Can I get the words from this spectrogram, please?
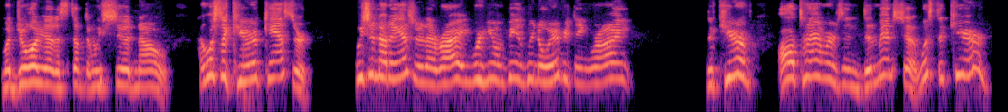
majority of the stuff that we should know. Like, what's the cure of cancer? We should know the answer to that, right? We're human beings. We know everything, right? The cure of Alzheimer's and dementia. What's the cure?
